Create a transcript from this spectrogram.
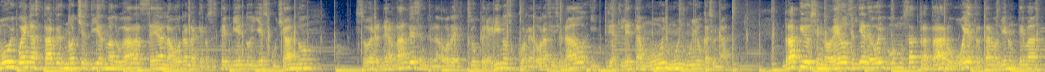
Muy buenas tardes, noches, días, madrugadas, sea la hora a la que nos estén viendo y escuchando. Soy René Hernández, entrenador del Club Peregrinos, corredor aficionado y triatleta muy, muy, muy ocasional. Rápido y sin rodeos, el día de hoy vamos a tratar, o voy a tratar más bien un tema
